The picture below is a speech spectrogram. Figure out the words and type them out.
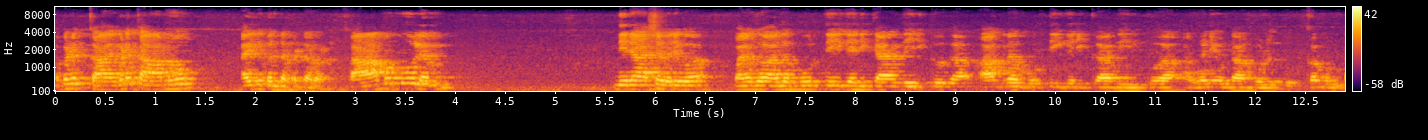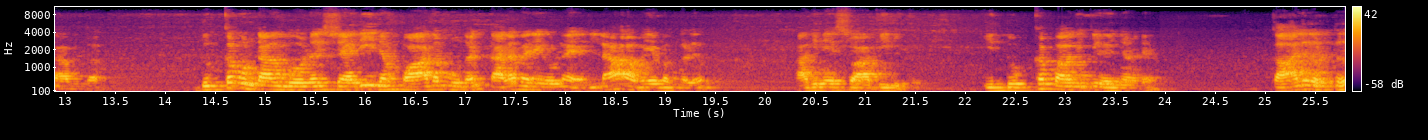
അപ്പോൾ ഇവിടെ കാമവും അതിന് ബന്ധപ്പെട്ടതാണ് കാമം മൂലം നിരാശ വരിക പലതും അത് പൂർത്തീകരിക്കാതിരിക്കുക ആഗ്രഹം പൂർത്തീകരിക്കാതിരിക്കുക അങ്ങനെ ഉണ്ടാകുമ്പോൾ ദുഃഖമുണ്ടാവുക. ദുഃഖമുണ്ടാകുമ്പോൾ ശരീരം പാദം മുതൽ തല വരെയുള്ള എല്ലാ അവയവങ്ങളും അതിനെ സ്വാധീനിക്കും. ഈ ദുഃഖം ബാധിച്ചു കഴിഞ്ഞാൽ കാൽ തൊട്ട്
